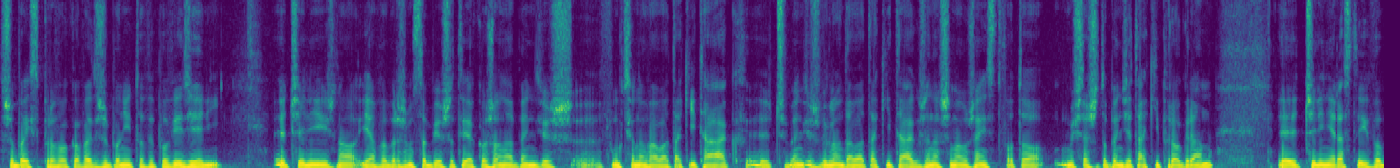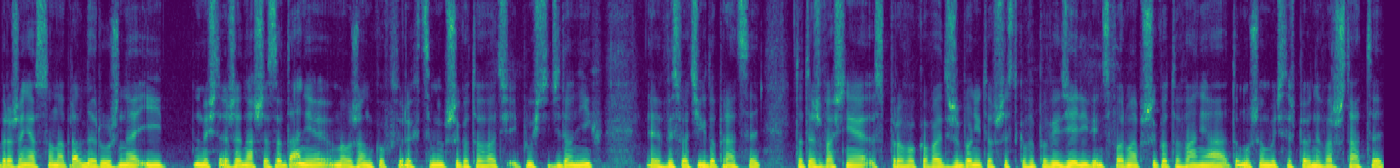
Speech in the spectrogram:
trzeba ich sprowokować, żeby oni to wypowiedzieli. Y, Czyli no, ja wyobrażam sobie, że ty jako żona będziesz y, funkcjonowała tak i tak, y, czy będziesz wyglądała tak i tak, że nasze małżeństwo to myślę, że to będzie taki program. Czyli nieraz te ich wyobrażenia są naprawdę różne i myślę, że nasze zadanie małżonków, które chcemy przygotować i puścić do nich, y, wysłać ich do pracy, to też właśnie sprowokować, żeby oni to wszystko wypowiedzieli, więc forma przygotowania to muszą być też pewne warsztaty,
